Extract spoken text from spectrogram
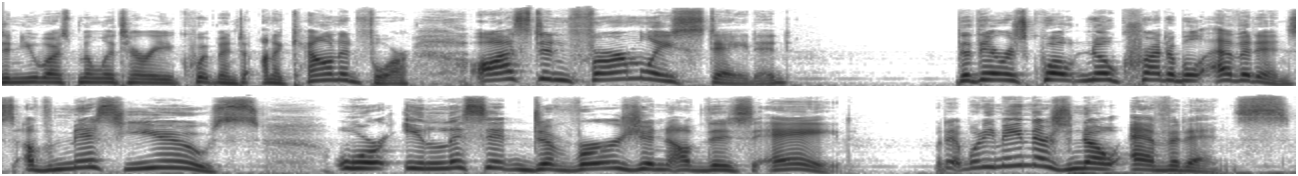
in U.S. military equipment unaccounted for, Austin firmly stated that there is, quote, no credible evidence of misuse or illicit diversion of this aid. What, do you mean there's no evidence?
